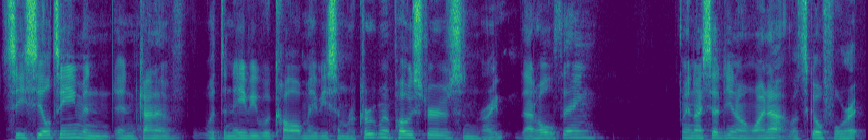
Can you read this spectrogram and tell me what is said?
see SEAL team and and kind of what the Navy would call maybe some recruitment posters and Right. that whole thing. And I said, you know, why not? Let's go for it.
